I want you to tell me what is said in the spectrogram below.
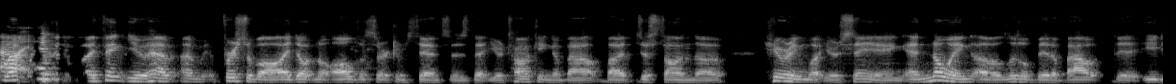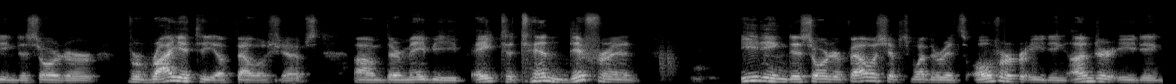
uh, well, and, I think you have um, first of all I don't know all the circumstances that you're talking about but just on the hearing what you're saying and knowing a little bit about the eating disorder variety of fellowships um, there may be eight to ten different eating disorder fellowships, whether it's overeating, undereating,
